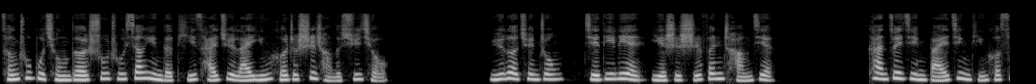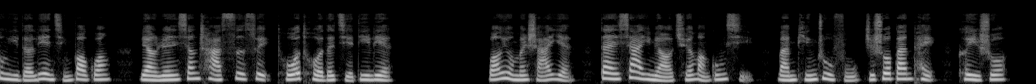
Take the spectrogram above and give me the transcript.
层出不穷的输出相应的题材剧来迎合着市场的需求。娱乐圈中姐弟恋也是十分常见。看最近白敬亭和宋轶的恋情曝光，两人相差四岁，妥妥的姐弟恋。网友们傻眼，但下一秒全网恭喜，满屏祝福，直说般配。可以说，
